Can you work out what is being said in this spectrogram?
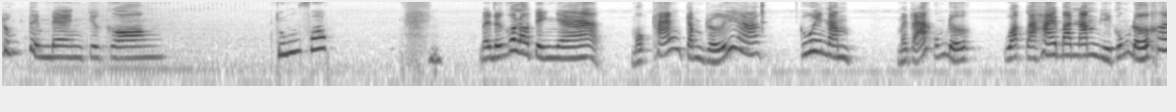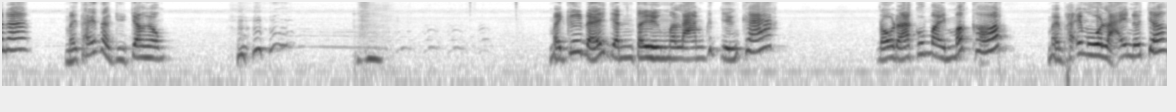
Trúng tim đen chưa con? Trúng phóc. Mày đừng có lo tiền nhà. Một tháng trăm rưỡi ha Cuối năm, mày trả cũng được, Hoặc là hai, ba năm gì cũng được hết á. Mày thấy tao chịu chơi không? Mày cứ để dành tiền mà làm cái chuyện khác. Đồ đạc của mày mất hết, Mày phải mua lại nữa chứ.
